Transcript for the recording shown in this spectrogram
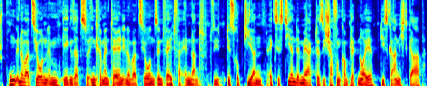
Sprunginnovationen im Gegensatz zu inkrementellen Innovationen sind weltverändernd. Sie disruptieren existierende Märkte, sie schaffen komplett neue, die es gar nicht gab.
